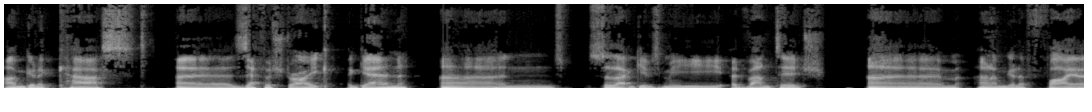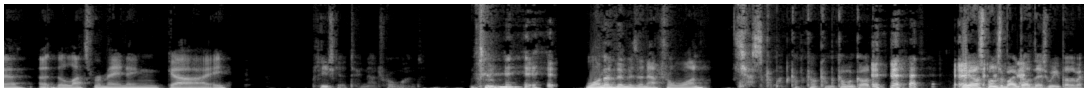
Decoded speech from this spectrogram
I'm gonna cast uh, Zephyr Strike again, and so that gives me advantage. Um, and I'm gonna fire at the last remaining guy. Please get two natural ones. One of them is a natural one. Yes, come on, come on, come on, come on, come on, God. we are sponsored by God this week, by the way.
